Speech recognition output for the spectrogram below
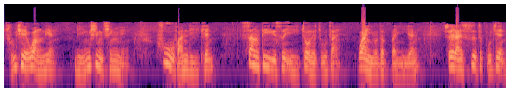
除却妄念，灵性清明，复还理天。上帝是宇宙的主宰，万有的本源。虽然视之不见，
